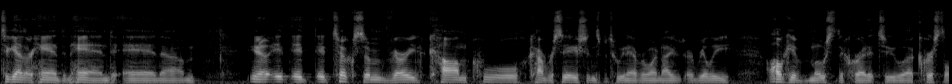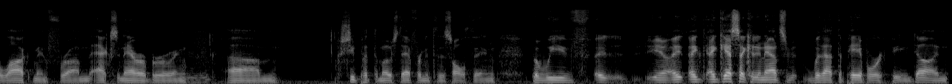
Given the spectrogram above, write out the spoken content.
together hand in hand, and um, you know, it, it, it, took some very calm, cool conversations between everyone. I, I really, I'll give most of the credit to uh, Crystal Lockman from Axe and Arrow Brewing. Mm-hmm. She put the most effort into this whole thing. But we've, uh, you know, I, I, guess I could announce without the paperwork being done,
